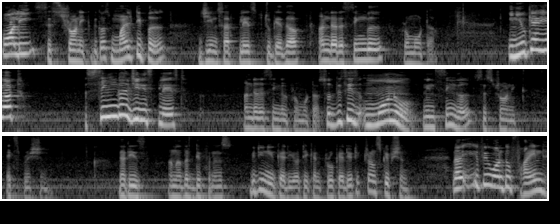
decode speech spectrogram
polycistronic because multiple genes are placed together under a single promoter. In eukaryote, a single gene is placed under a single promoter. So this is mono means single cistronic expression. That is another difference between eukaryotic and prokaryotic transcription. Now if you want to find,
